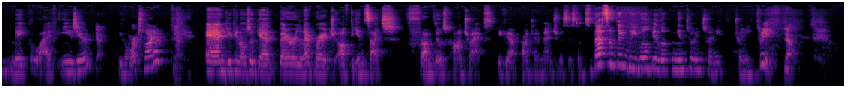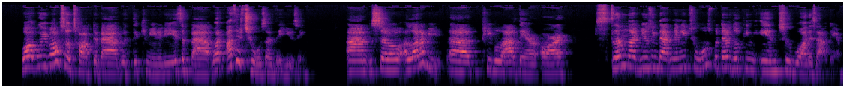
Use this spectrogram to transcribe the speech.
make life easier. Yeah. You can work smarter. Yeah. And you can also get better leverage of the insights from those contracts if you have contract management systems. So that's something we will be looking into in 2023. Yeah. What we've also talked about with the community is about what other tools are they using. Um, so a lot of uh, people out there are still not using that many tools, but they're looking into what is out there.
